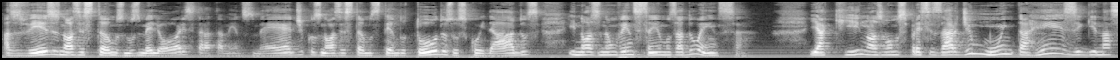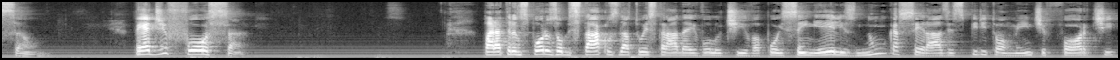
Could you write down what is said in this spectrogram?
Às vezes nós estamos nos melhores tratamentos médicos, nós estamos tendo todos os cuidados e nós não vencemos a doença. E aqui nós vamos precisar de muita resignação. Pede força para transpor os obstáculos da tua estrada evolutiva, pois sem eles nunca serás espiritualmente forte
